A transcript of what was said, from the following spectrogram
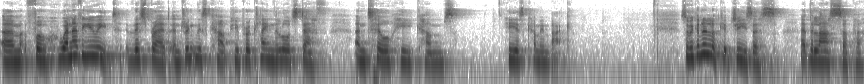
um, For whenever you eat this bread and drink this cup, you proclaim the Lord's death until he comes. He is coming back. So, we're going to look at Jesus at the Last Supper.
